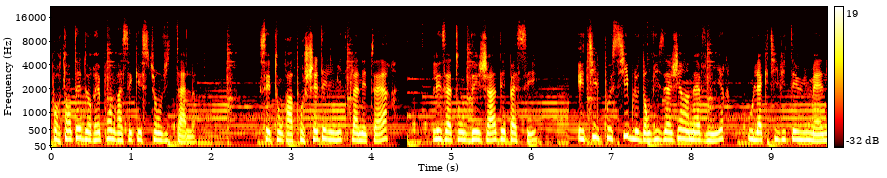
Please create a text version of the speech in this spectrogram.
pour tenter de répondre à ces questions vitales. S'est-on rapproché des limites planétaires? Les a-t-on déjà dépassées? Est-il possible d'envisager un avenir où l'activité humaine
